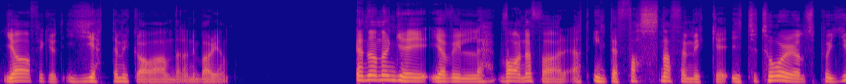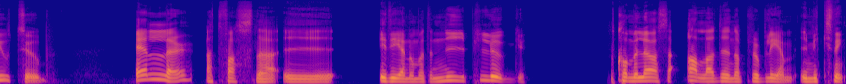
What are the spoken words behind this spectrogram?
Jag fick ut jättemycket av att använda den i början. En annan grej jag vill varna för är att inte fastna för mycket i tutorials på Youtube. Eller att fastna i idén om att en ny plugg kommer lösa alla dina problem i mixning.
